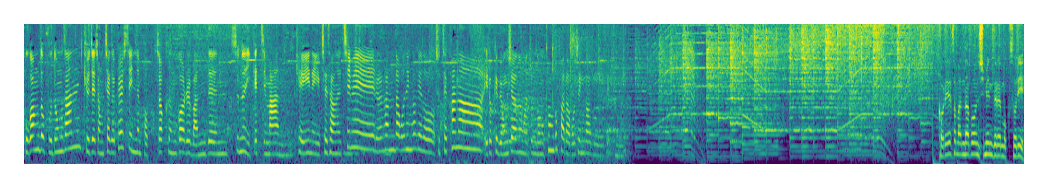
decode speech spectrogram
고강도 부동산 규제 정책을 펼 수 있는 법적 근거를 만든 수는 있겠지만 개인의 재산을 침해를 한다고 생각해서 주택 하나 이렇게 명시하는 건 좀 너무 성급하다고 생각이 듭니다. 거리에서 만나본 시민들의 목소리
